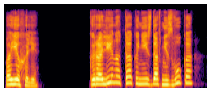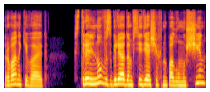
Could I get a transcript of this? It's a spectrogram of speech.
«Поехали». Каролина, так и не издав ни звука, рвано кивает. Стрельнув взглядом в сидящих на полу мужчин,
